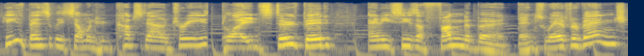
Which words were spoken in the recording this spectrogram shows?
He's basically someone who cuts down trees, plain stupid, and he sees a Thunderbird, then swears revenge.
